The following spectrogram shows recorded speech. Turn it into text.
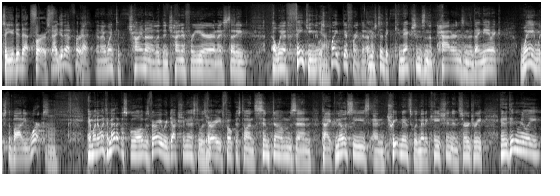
So you did that first? I did that first. Okay. And I went to China, I lived in China for a year, and I studied a way of thinking that was yeah. quite different, that yeah. understood the connections and the patterns and the dynamic way in which the body works. Mm. And when I went to medical school, it was very reductionist. It was yeah. very focused on symptoms and diagnoses and treatments with medication and surgery. And it didn't really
